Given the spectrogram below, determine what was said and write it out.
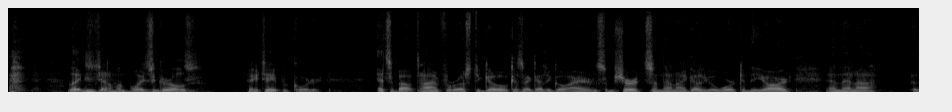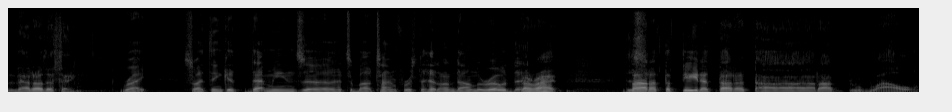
Ladies and gentlemen, boys and girls, hey, tape recorder. It's about time for us to go because I got to go iron some shirts and then I got to go work in the yard and then uh, that other thing. Right. So I think it, that means uh, it's about time for us to head on down the road. Then. All right. This- Wow.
